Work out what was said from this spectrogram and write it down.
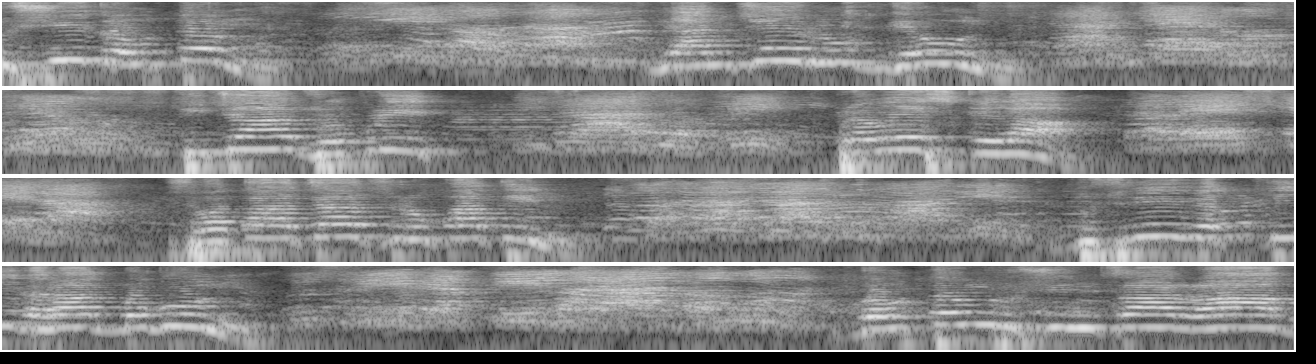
ऋषी गौतम. यांचे रूप घेऊन. तिच्या झोपडीत प्रवेश केला. स्वतःच्याच रूपातील. दुसरी व्यक्ती घरात बघून. गौतम ऋषींचा राग.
